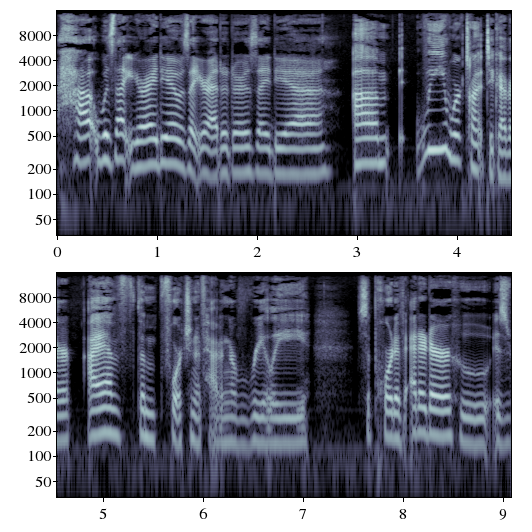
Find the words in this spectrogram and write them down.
How was that your idea? Was that your editor's idea? Um, we worked on it together. I have the fortune of having a really supportive editor who is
